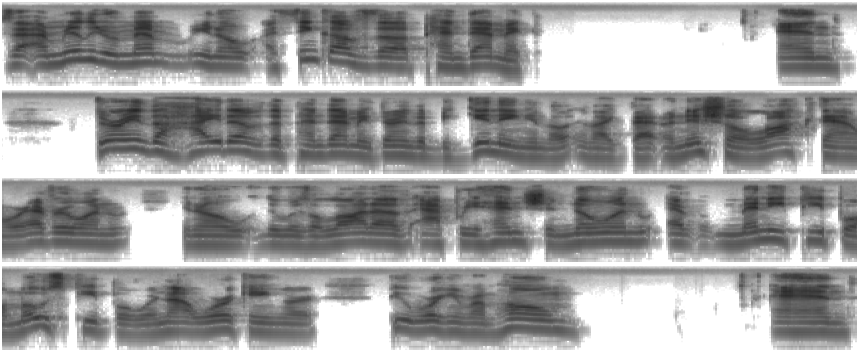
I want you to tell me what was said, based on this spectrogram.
is that I'm really remember, you know, I think of the pandemic and during the height of the pandemic, during the beginning, in, the, in like that initial lockdown, where everyone, you know, there was a lot of apprehension. No one, many people, most people were not working or people working from home, and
